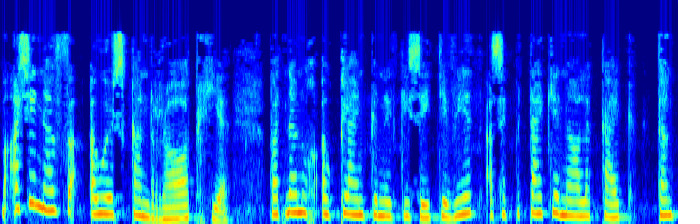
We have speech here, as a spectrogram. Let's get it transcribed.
Maar as jy nou vir ouers kan raad gee wat nou nog ou klein kindertjies het, jy weet, as ek baie keer na hulle kyk, dan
